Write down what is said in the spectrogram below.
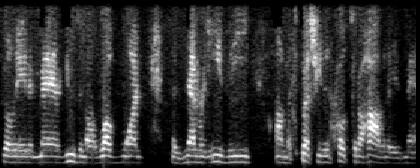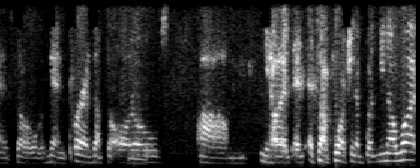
affiliated, man. Losing a loved one is never easy, um, especially this close to the holidays, man. So, again, prayers up to all those. Um, you know, it, it, it's unfortunate, but you know what?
